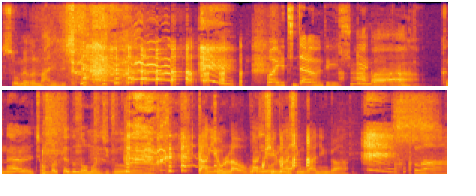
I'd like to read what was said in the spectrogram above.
소맥을 많이 드셔. 와 이게 진짜라면 되게 신기할 것 같아요. 아마 그날 전봇대도 넘어지고 막 땅이 아, 좀 올라오고 땅이 혹시 올라- 그러신 거 아닌가 우와.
